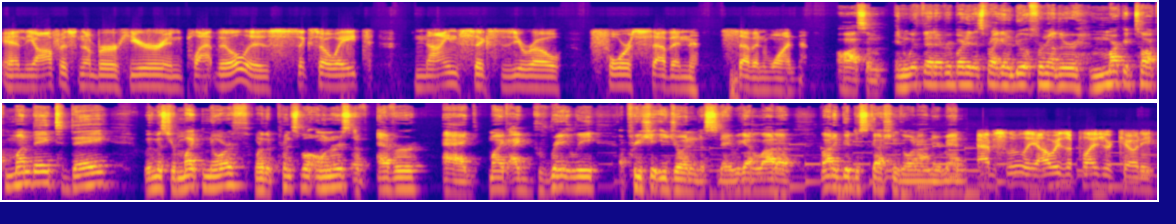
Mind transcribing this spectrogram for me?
And the office number here in Platteville is 608 960 4771. Awesome. And with that, everybody, that's probably going to do it for another Market Talk Monday today with Mr. Mike North, one of the principal owners of Ever Ag. Mike, I greatly appreciate you joining us today. We got a lot of a lot of good discussion going on here, man. Absolutely, always a pleasure, Cody.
